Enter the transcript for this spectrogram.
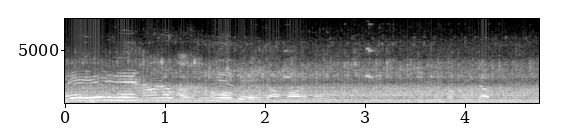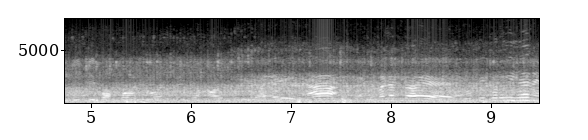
એ એવી ને નવરો પૂછી છે બે હા મને તો એ ડ્યુટી કરવી છે ને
